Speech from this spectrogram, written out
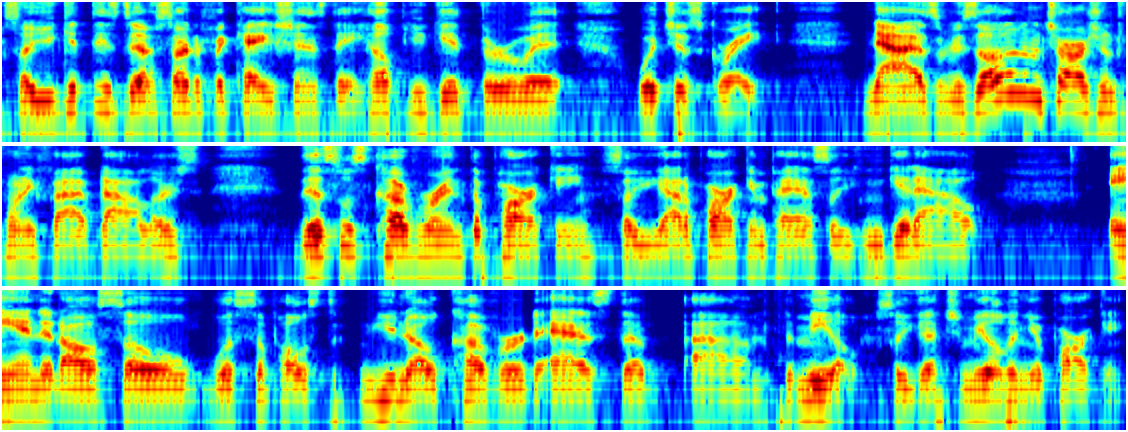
So you get these certifications, they help you get through it, which is great. Now, as a result of them charging $25, this was covering the parking. So you got a parking pass so you can get out and it also was supposed to, you know, covered as the um, the meal. So you got your meal and your parking,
